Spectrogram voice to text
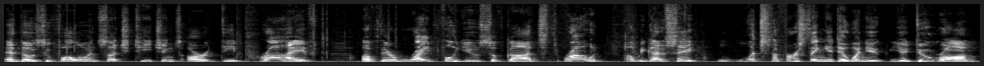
And those who follow in such teachings are deprived of their rightful use of God's throne. Oh, we got to say, what's the first thing you do when you, you do wrong?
